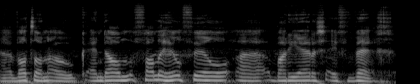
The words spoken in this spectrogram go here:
Uh, wat dan ook. En dan vallen heel veel uh, barrières even weg.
